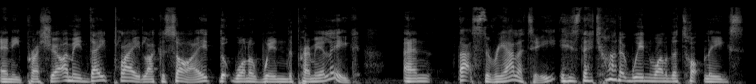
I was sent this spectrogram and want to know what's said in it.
any pressure. I mean, they play like a side that want to win the Premier League, and that's the reality. Is they're trying to win one of the top leagues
